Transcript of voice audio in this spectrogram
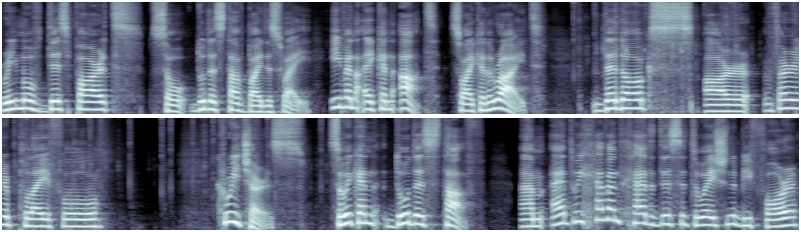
remove this part, so do the stuff by this way. Even I can add, so I can write. The dogs are very playful creatures. So we can do this stuff. Um, and we haven't had this situation before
